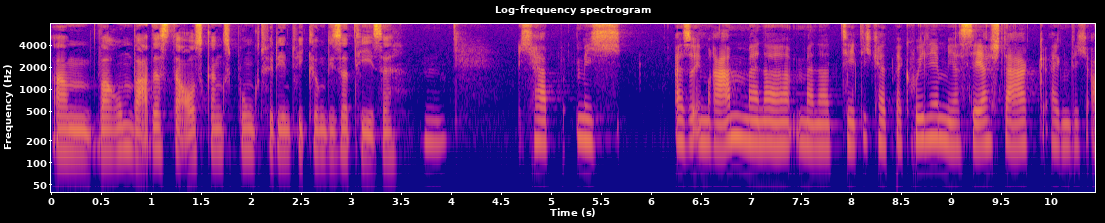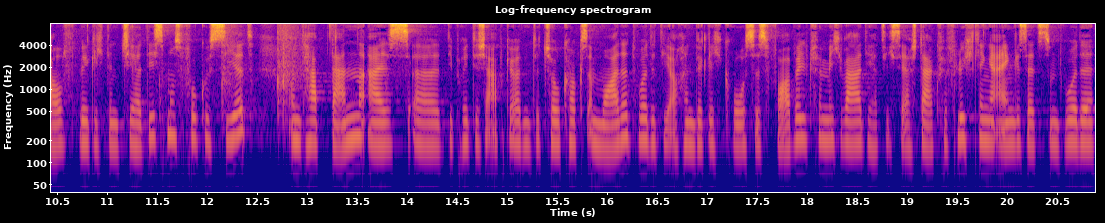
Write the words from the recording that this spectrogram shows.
Ähm, warum war das der Ausgangspunkt für die Entwicklung dieser These? Hm. Ich habe mich also im Rahmen meiner, meiner Tätigkeit bei Quilliam ja sehr stark eigentlich auf wirklich den Dschihadismus fokussiert und habe dann, als äh, die britische Abgeordnete Joe Cox ermordet wurde, die auch ein wirklich großes Vorbild für mich war, die hat sich sehr stark für Flüchtlinge eingesetzt und wurde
